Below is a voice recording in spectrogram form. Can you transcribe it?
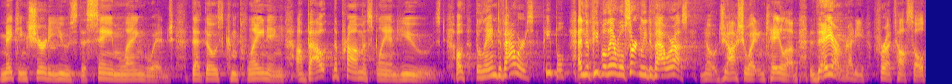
Making sure to use the same language that those complaining about the promised land used. Oh, the land devours people, and the people there will certainly devour us. No, Joshua and Caleb, they are ready for a tussle.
